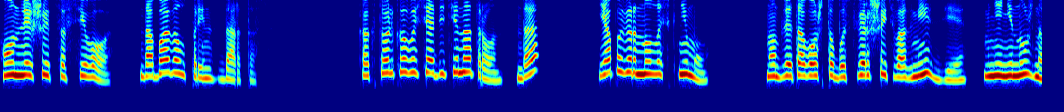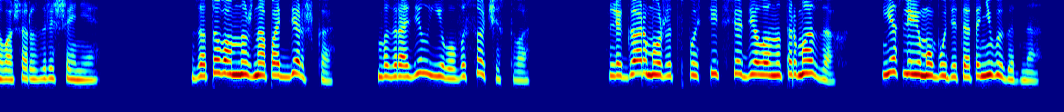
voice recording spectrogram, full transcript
он лишится всего», — добавил принц Дартас. «Как только вы сядете на трон, да?» Я повернулась к нему. Но для того, чтобы свершить возмездие, мне не нужно ваше разрешение. Зато вам нужна поддержка, возразил его высочество. Легар может спустить все дело на тормозах, если ему будет это невыгодно.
